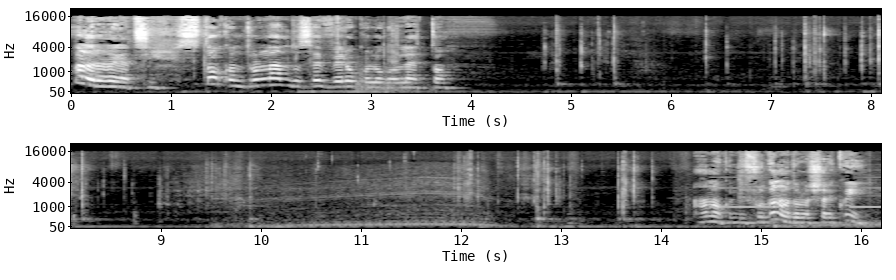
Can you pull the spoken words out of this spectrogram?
Allora ragazzi, sto controllando se è vero quello che ho letto. Ah no, quindi il furgone lo devo lasciare qui.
